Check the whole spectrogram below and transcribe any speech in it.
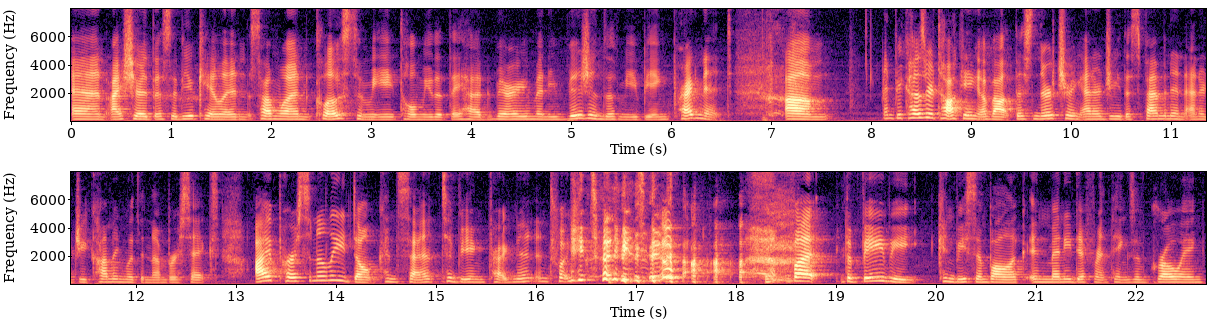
And I shared this with you, Kaylin. Someone close to me told me that they had very many visions of me being pregnant. Um, and because we're talking about this nurturing energy, this feminine energy coming with the number six, I personally don't consent to being pregnant in 2022. but the baby can be symbolic in many different things of growing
